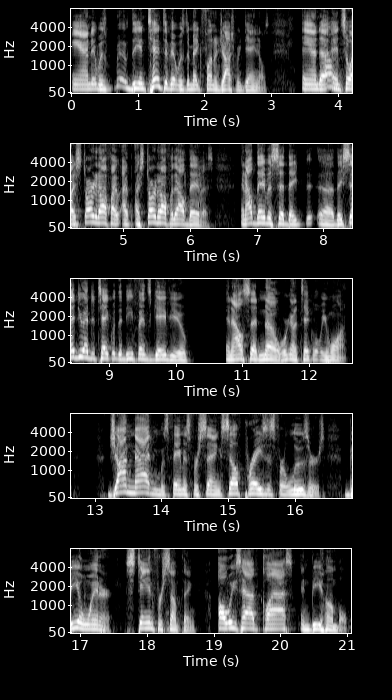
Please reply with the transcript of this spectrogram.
and it was the intent of it was to make fun of Josh McDaniels, and uh, and so I started off. I, I- started off with Al Davis, and Al Davis said they uh, they said you had to take what the defense gave you, and Al said no, we're going to take what we want. John Madden was famous for saying self praises for losers, be a winner, stand for something, always have class, and be humble.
